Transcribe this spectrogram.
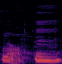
真的哦。嗯。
